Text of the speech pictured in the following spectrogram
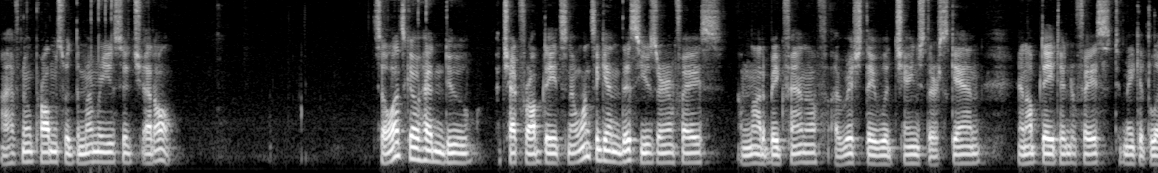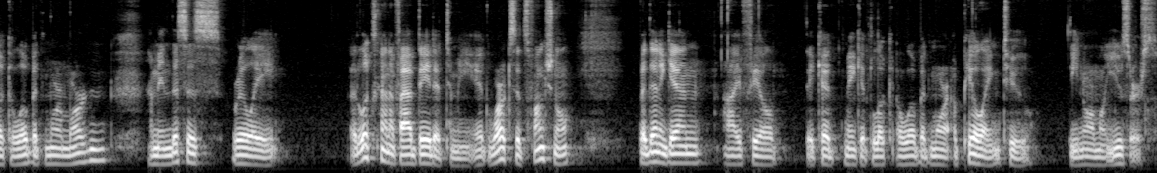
I have no problems with the memory usage at all. So let's go ahead and do a check for updates. Now once again this user interface I'm not a big fan of. I wish they would change their scan and update interface to make it look a little bit more modern. I mean this is really it looks kind of outdated to me. It works, it's functional, but then again, I feel they could make it look a little bit more appealing to the normal users.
